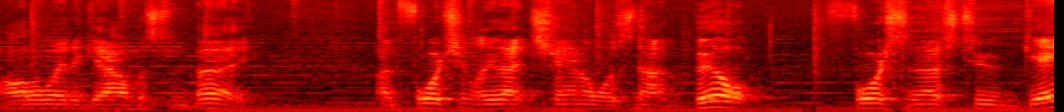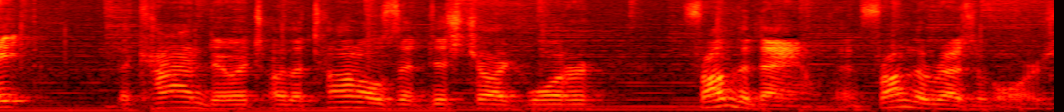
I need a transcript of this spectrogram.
all the way to Galveston Bay. Unfortunately, that channel was not built, forcing us to gate the conduits or the tunnels that discharge water from the dam and from the reservoirs.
